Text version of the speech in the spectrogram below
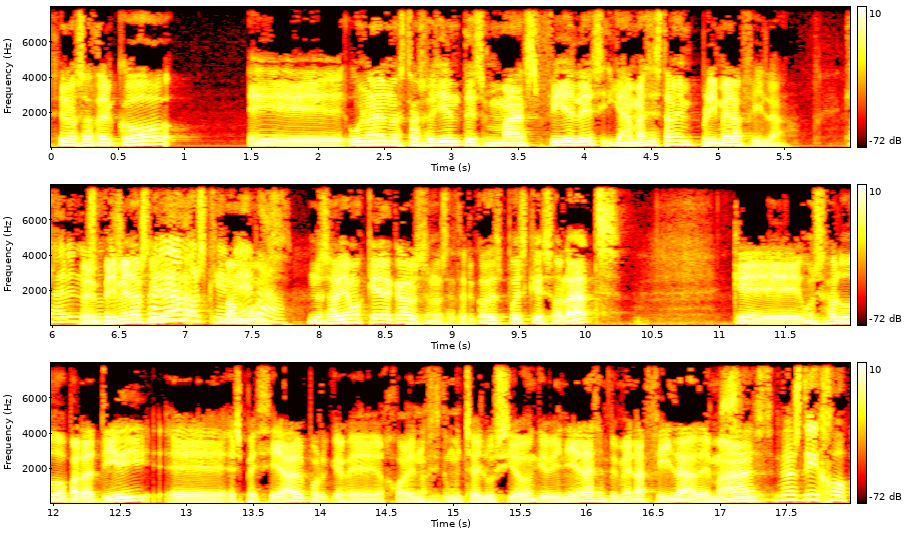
se nos acercó eh, una de nuestras oyentes más fieles y además estaba en primera fila. Claro, y Pero en primera no fila, vamos, era. no sabíamos que era, claro, se nos acercó después que Solats, que un saludo para ti eh, especial porque, eh, joder, nos hizo mucha ilusión que vinieras en primera fila, además. Nos dijo,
